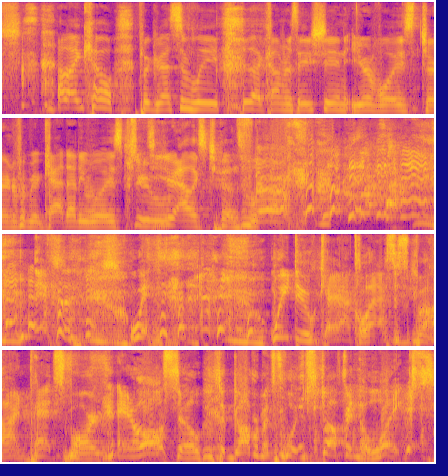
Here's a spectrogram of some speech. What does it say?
I like how progressively through that conversation, your voice turned from your cat daddy voice to, your Alex Jones voice. we, we do cat classes behind PetSmart, and also the government's putting stuff in the lakes.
